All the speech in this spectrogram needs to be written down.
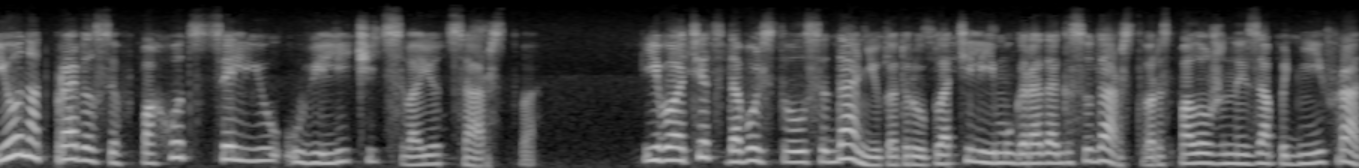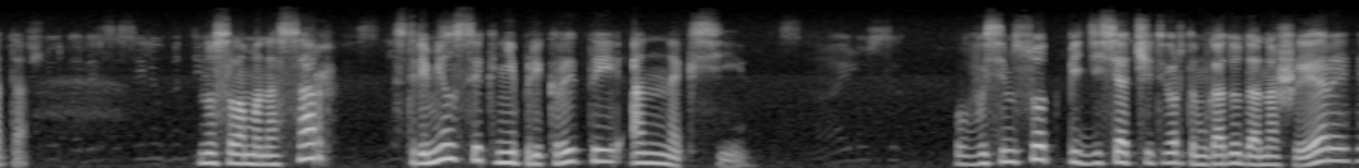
и он отправился в поход с целью увеличить свое царство. Его отец довольствовался данью, которую платили ему города-государства, расположенные западнее Ефрата, но Салманасар стремился к неприкрытой аннексии. В 854 году до нашей эры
